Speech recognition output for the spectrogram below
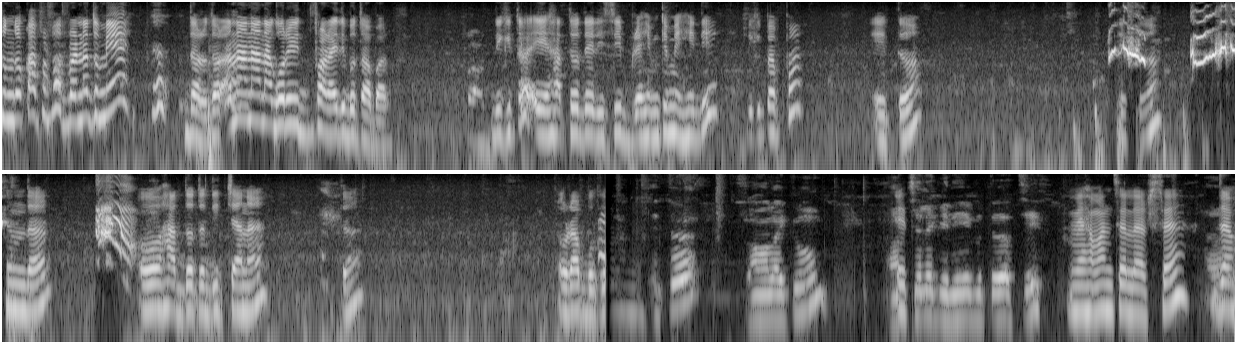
সুন্দর কাপড় পরবে না তুমি? ধরো ধরো। না না না গড়ি ফরাই দিব তো আবার। দেখি তো, এই হাতেও দিয়ে দিছি ইব্রাহিমকে মেহেদি। দেখি পাপ্পা এই তো এই তো সুন্দর। ও হাত দিচ্ছে না। ওরা ছেলেকে নিয়ে ঘুরতে যাচ্ছি। মেহমান চলে আসছে। যাও।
